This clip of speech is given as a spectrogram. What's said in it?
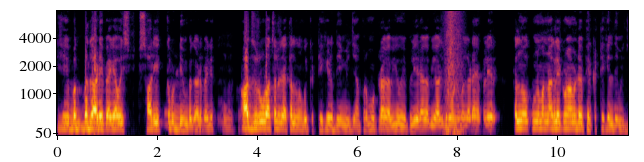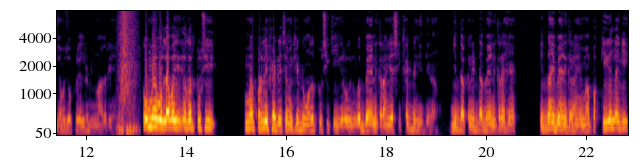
है किसी के बग- बगाड़े पे गया वही सारी कबड्डी में बगाड़ पे गया आज रोड़ा चल रहा है कल नो भाई इकट्ठे खेल दे मिल जाए प्रमोटर का भी हो प्लेयर का भी आज ग्राउंड में लड़े हैं प्लेयर कल नो मन अगले टूर्नामेंट में फिर इकट्ठे खेल दे मिल जाए वो जो प्लेयर लड़ने लग रहे हैं तो मैं बोला भाई अगर तुसी मैं परली फेडरेशन में खेडूंगा तो तुसी की करोगे उनको बैन करांगे ਅਸੀਂ ਖੇਡ ਨਹੀਂ ਦੇਣਾ ਜਿੱਦਾਂ ਕੈਨੇਡਾ ਬੈਨ ਕਰੇ ਹੈ ਇਦਾਂ ਹੀ ਬੈਨ ਕਰਾਂਗੇ ਮੈਂ ਪੱਕੀ ਗੱਲ ਹੈਗੀ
